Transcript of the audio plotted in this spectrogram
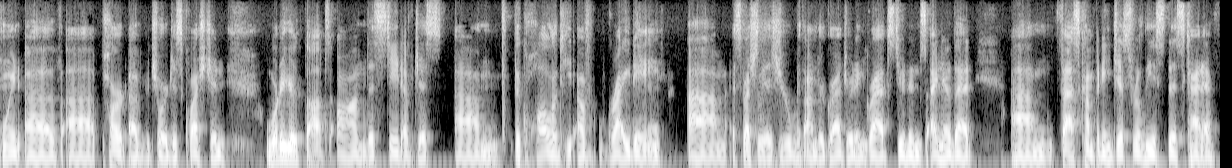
point of uh, part of George's question. What are your thoughts on the state of just um, the quality of writing, um, especially as you're with undergraduate and grad students? I know that um, Fast Company just released this kind of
